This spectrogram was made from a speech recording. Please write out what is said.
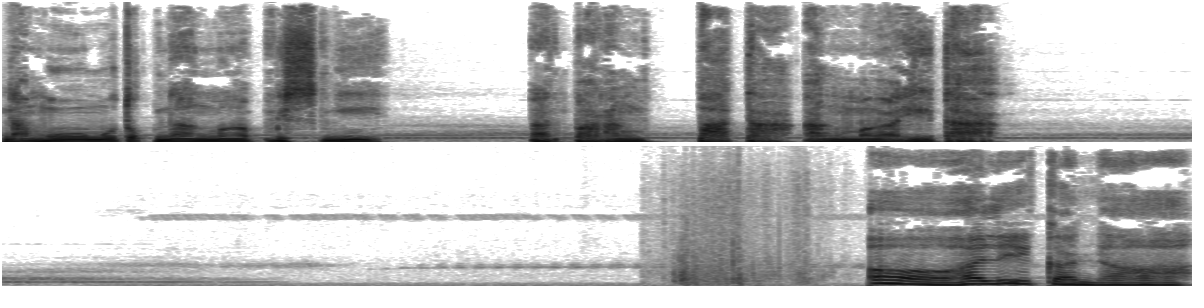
Namumutok na ang mga pisngi at parang pata ang mga hita. Oh, halika na.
